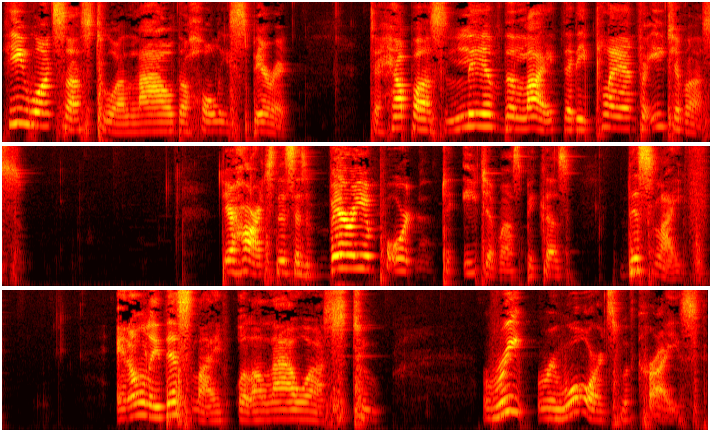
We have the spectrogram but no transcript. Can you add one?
He wants us to allow the Holy Spirit to help us live the life that He planned for each of us. Dear hearts, this is very important to each of us because this life, and only this life, will allow us to reap rewards with Christ.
